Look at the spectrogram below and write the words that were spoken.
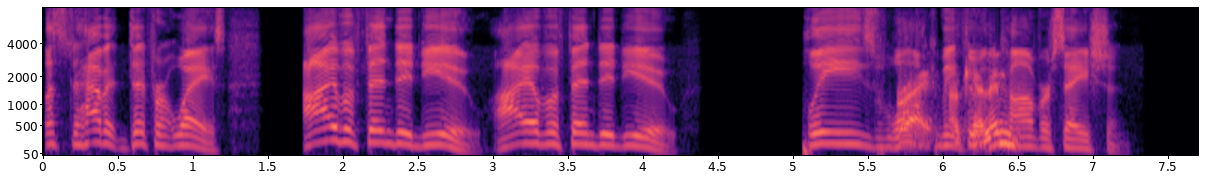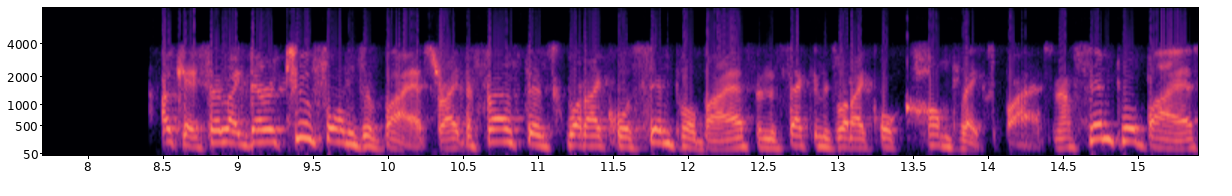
let's have it different ways. I've offended you. I have offended you. Please walk Right, me okay, through the me- conversation. Okay, so like there are two forms of bias, right? The first is what I call simple bias, and the second is what I call complex bias. Now, simple bias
